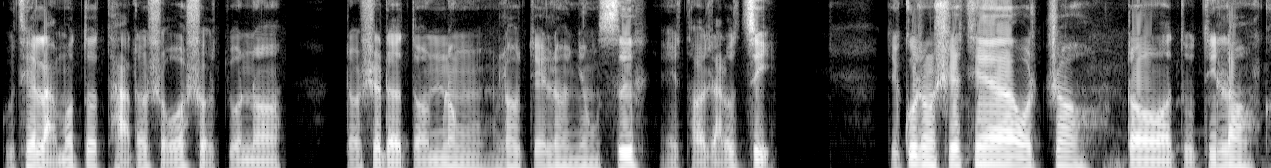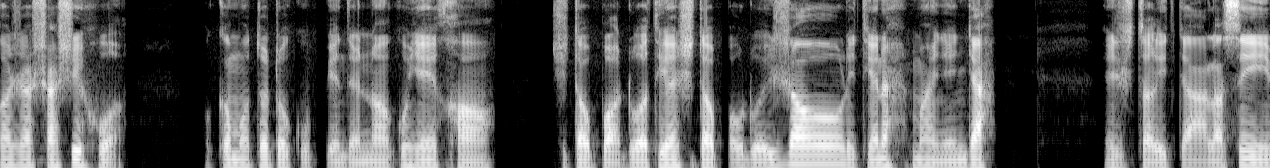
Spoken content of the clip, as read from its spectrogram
cụ thể là một tôi thả đó số số cho nó đó sẽ đợi tôi lòng lâu chơi lâu nhung sư để thọ ra lúc gì thì cô trong xe thế ở châu đó tụ tí lâu, có ra sát sĩ 火 có một tôi đồ cụ biến để nó cũng dễ khó chỉ tàu bỏ đùa thế chỉ tàu bỏ đuổi rau thì thế này mà nhân ra thì xử lý trả là gì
